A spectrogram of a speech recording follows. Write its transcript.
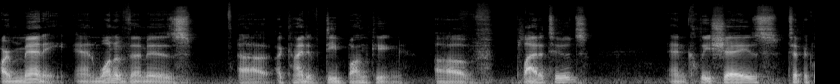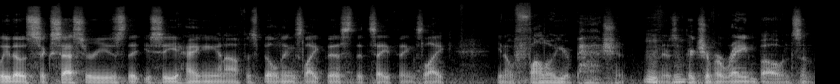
are many, and one of them is uh, a kind of debunking of platitudes and cliches, typically those successories that you see hanging in office buildings like this that say things like, you know, follow your passion. And there's a picture of a rainbow and some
